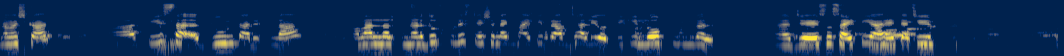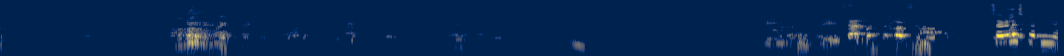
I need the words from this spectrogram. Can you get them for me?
नमस्कार. तीस जून तारीखला आम्हाला न- नळदूर पोलीस स्टेशनला एक माहिती प्राप्त झाली होती की लोकमंगल जे सोसायटी आहे त्याची सगळंच करून म्हणजे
